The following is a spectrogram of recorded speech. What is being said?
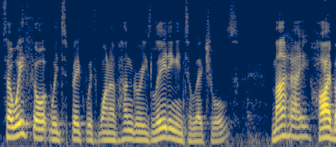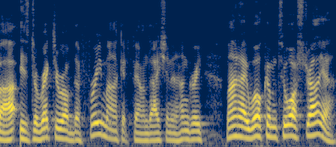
So we thought we'd speak with one of Hungary's leading intellectuals. Mate Hajba is director of the Free Market Foundation in Hungary. Mate, welcome to Australia.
